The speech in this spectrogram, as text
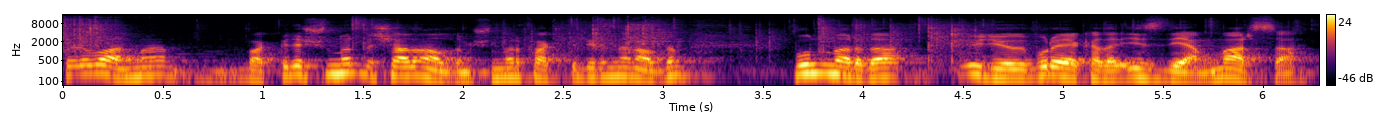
Şöyle var mı? Bak bir de şunları dışarıdan aldım. Şunları farklı birinden aldım. Bunları da videoyu buraya kadar izleyen varsa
